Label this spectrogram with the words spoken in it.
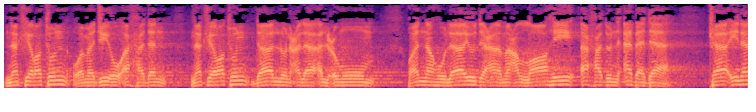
نكرة ومجيء أحدا نكرة دال على العموم وأنه لا يدعى مع الله أحد أبدا كائنا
